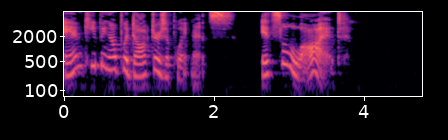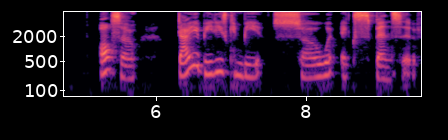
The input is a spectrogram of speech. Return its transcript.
and keeping up with doctor's appointments. It's a lot. Also, Diabetes can be so expensive.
